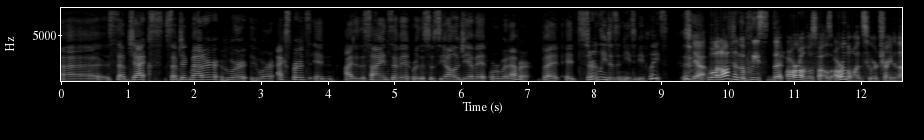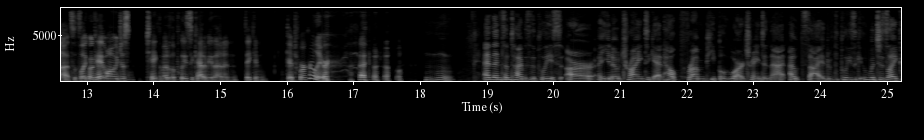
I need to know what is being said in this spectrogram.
uh, subjects, subject matter, who are who are experts in either the science of it or the sociology of it or whatever. But it certainly doesn't need to be police. yeah, well, and often the police that are on those files are the ones who are trained in that. So it's like, okay, why don't we just take them out of the police academy then, and they can get to work earlier? I don't know. Mm-hmm. And then sometimes the police are, you know, trying to get help from people who are trained in that outside of the police, which is like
